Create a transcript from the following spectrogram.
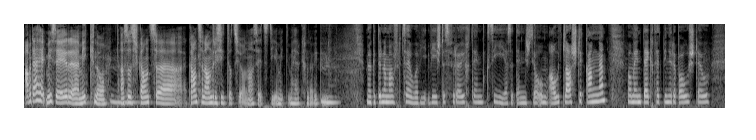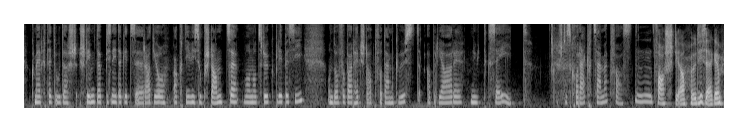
aber der hat mich sehr äh, mitgenommen. Mhm. Also es ist ganz, äh, ganz eine andere Situation als jetzt die mit dem Herrn Kneubühl. Mhm. Mögt ihr noch mal erzählen, wie, wie ist das für euch denn gewesen? Also dann ist es ja um Altlasten gegangen, wo man entdeckt hat bei einer Baustelle und gemerkt hat, oh, da stimmt etwas nicht, da gibt es äh, radioaktive Substanzen, die noch zurückgeblieben sind. Und offenbar hat die Stadt von dem gewusst, aber Jahre nichts gesagt. Ist das korrekt zusammengefasst? Mm, fast, ja, würde ich sagen.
